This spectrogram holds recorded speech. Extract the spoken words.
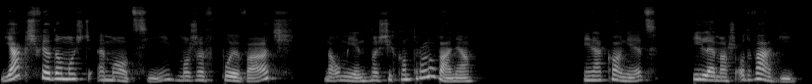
jak świadomość emocji może wpływać na umiejętność ich kontrolowania? I na koniec, ile masz odwagi,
